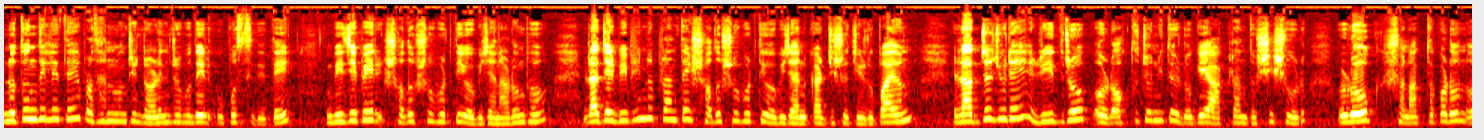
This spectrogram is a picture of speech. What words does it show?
নতুন দিল্লিতে প্রধানমন্ত্রী নরেন্দ্র মোদীর উপস্থিতিতে বিজেপির সদস্য ভর্তি অভিযান আরম্ভ। রাজ্যের বিভিন্ন প্রান্তে সদস্য ভর্তি অভিযান কার্যসূচি রূপায়ণ। রাজ্য জুড়ে হৃদরোগ ও রক্তজনিত রোগে আক্রান্ত শিশুর রোগ, শনাক্তকরণ ও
